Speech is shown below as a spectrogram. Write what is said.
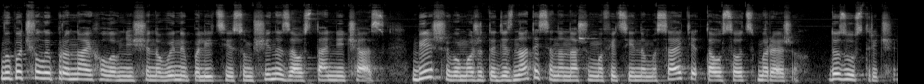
Ви почули про найголовніші новини поліції Сумщини за останній час. Більше ви можете дізнатися на нашому офіційному сайті та у соцмережах. До зустрічі!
